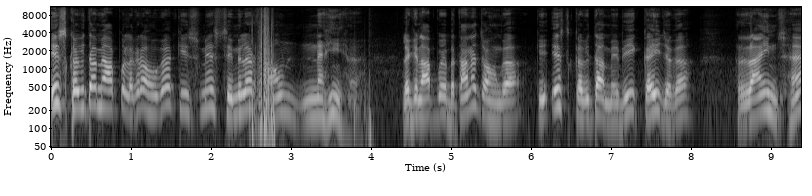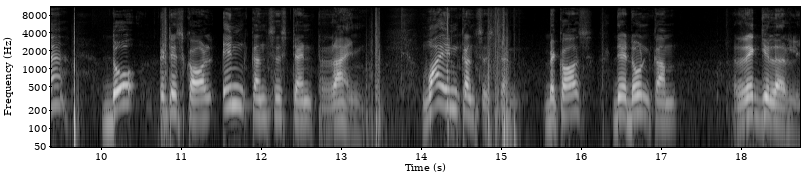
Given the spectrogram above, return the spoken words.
इस कविता में आपको लग रहा होगा कि इसमें सिमिलर साउंड नहीं है लेकिन आपको ये बताना चाहूँगा कि इस कविता में भी कई जगह राइम्स हैं दो it is called inconsistent rhyme why inconsistent because they don't come regularly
